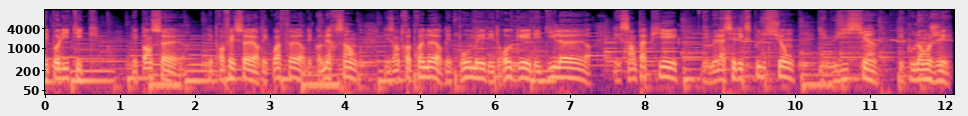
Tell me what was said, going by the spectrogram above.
des politiques, des penseurs, des professeurs, des coiffeurs, des commerçants, des entrepreneurs, des paumés, des drogués, des dealers, des sans-papiers, des menacés d'expulsion, des musiciens, des boulangers.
